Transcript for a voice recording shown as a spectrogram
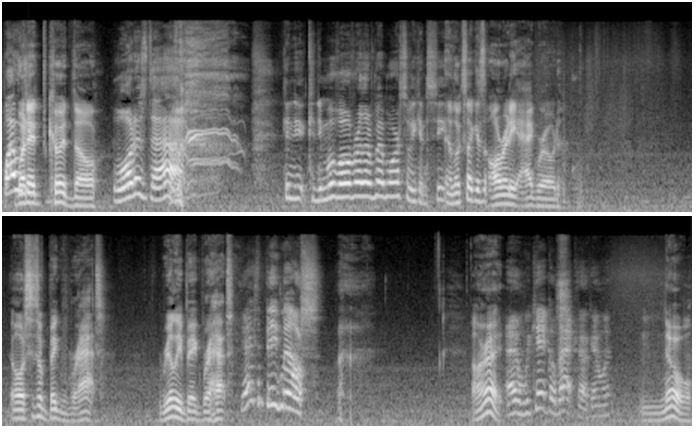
Why would But you, it could though. What is that? can you can you move over a little bit more so we can see? It looks like it's already aggroed. Oh, it's just a big rat. Really big rat. Yeah, it's a big mouse. All right. And we can't go back now, can we? No,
